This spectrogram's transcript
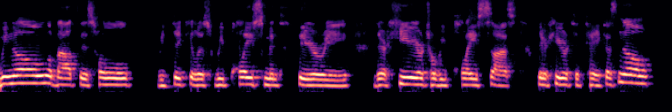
we know about this whole ridiculous replacement theory. They're here to replace us, they're here to take us. No,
